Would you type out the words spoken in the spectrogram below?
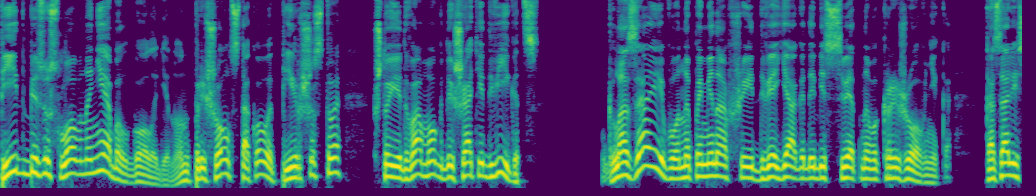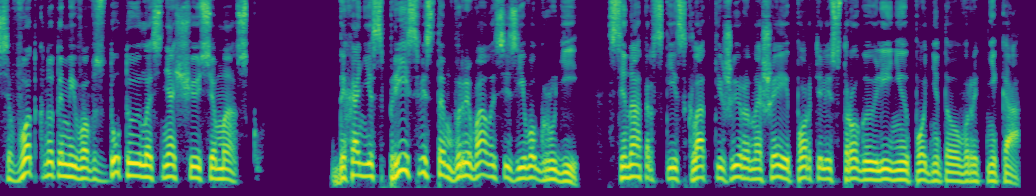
Пит, безусловно, не был голоден. Он пришел с такого пиршества, что едва мог дышать и двигаться. Глаза его, напоминавшие две ягоды бесцветного крыжовника — казались воткнутыми во вздутую лоснящуюся маску. Дыхание с присвистом вырывалось из его груди. Сенаторские складки жира на шее портили строгую линию поднятого воротника.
